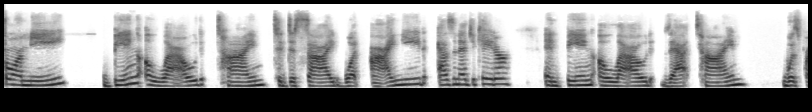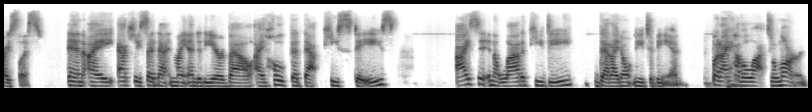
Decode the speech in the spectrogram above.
For me, being allowed time to decide what I need as an educator and being allowed that time was priceless. And I actually said that in my end of the year Val. I hope that that piece stays I sit in a lot of PD that I don't need to be in, but I have a lot to learn.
